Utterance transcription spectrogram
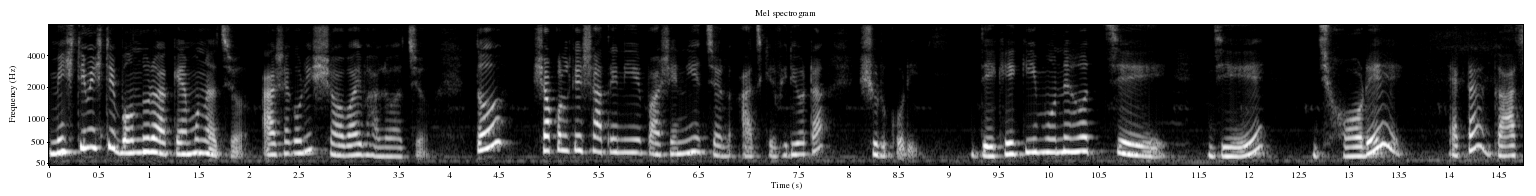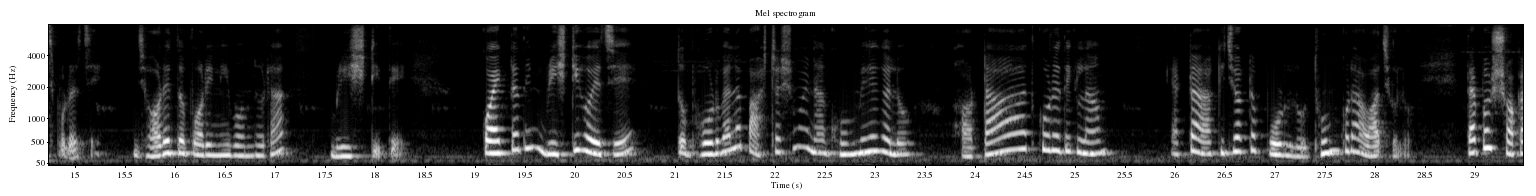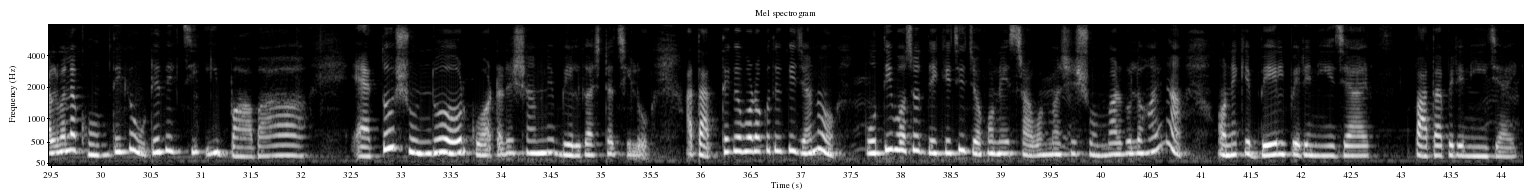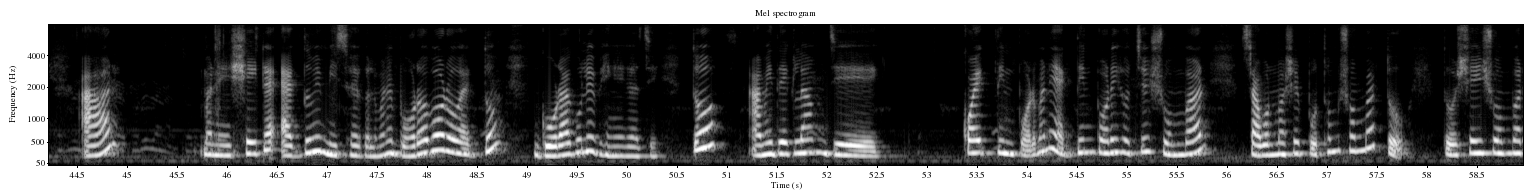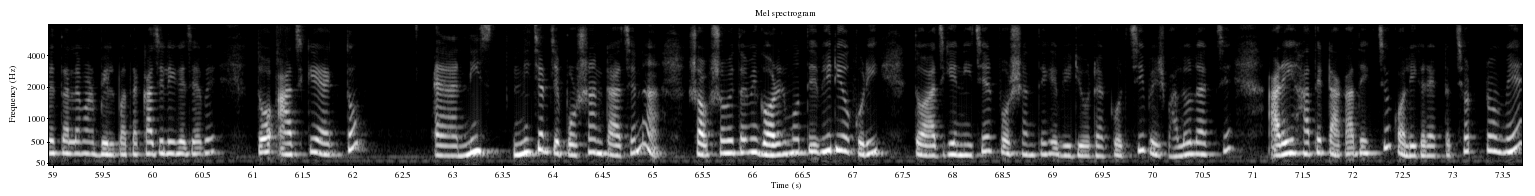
মিষ্টি মিষ্টি বন্ধুরা, কেমন আছো? আশা করি সবাই ভালো আছো। তো সকলকে সাথে নিয়ে, পাশে নিয়ে চলো, আজকের ভিডিওটা শুরু করি। দেখে কি মনে হচ্ছে যে ঝড়ে একটা গাছ পড়েছে? ঝড়ে তো পড়েনি বন্ধুরা, বৃষ্টিতে। কয়েকটা দিন বৃষ্টি হয়েছে, তো ভোরবেলা পাঁচটার সময় না ঘুম ভেঙে গেল। হঠাৎ করে দেখলাম একটা, কিছু একটা পড়ল, ধুম করে আওয়াজ হলো। তারপর সকালবেলা ঘুম থেকে উঠে দেখছি, ই বাবা, এত সুন্দর কোয়ার্টারের সামনে বেল গাছটা ছিল। আর তার থেকে বড় কথা কি জানো? প্রতি বছর দেখেছি যখন এই শ্রাবণ মাসের সোমবারগুলো হয় না, অনেকে বেল পেরে নিয়ে যায়, পাতা পেরে নিয়ে যায়। আর মানে সেইটা একদমই মিস হয়ে গেল মানে বড় বড় একদম গোড়াগুলো ভেঙে গেছে। তো আমি দেখলাম যে কয়েকদিন পর মানে একদিন পরেই হচ্ছে সোমবার, শ্রাবণ মাসের প্রথম সোমবার তো তো সেই সোমবারে তাহলে আমার বেলপাতা কাজে লেগে যাবে। তো আজকে একদম নিচ, নিচের যে পোর্শনটা আছে না সবসময় তো আমি ঘরের মধ্যে ভিডিও করি, তো আজকে নিচের পোর্শন থেকে ভিডিওটা করছি, বেশ ভালো লাগছে। আর এই হাতে টাকা দেখছ, কলিগের একটা ছোট্ট মেয়ে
